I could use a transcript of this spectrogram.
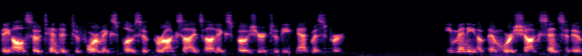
They also tended to form explosive peroxides on exposure to the atmosphere. Many of them were shock sensitive,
